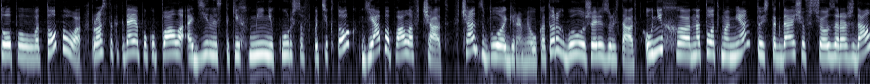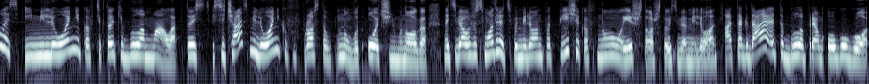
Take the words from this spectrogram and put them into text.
топового-топового. Просто когда я покупала один из таких мини-курсов по ТикТок, я попала в чат. В чат с блогерами, у которых был уже результат. У них э, на тот момент, то есть тогда еще все зарождалось, и миллионников в ТикТоке было мало. То есть сейчас миллионников просто, ну вот очень много. На тебя уже смотрят, типа, миллион подписчиков, ну и что, что у тебя миллион. А тогда это было прям ого-го.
